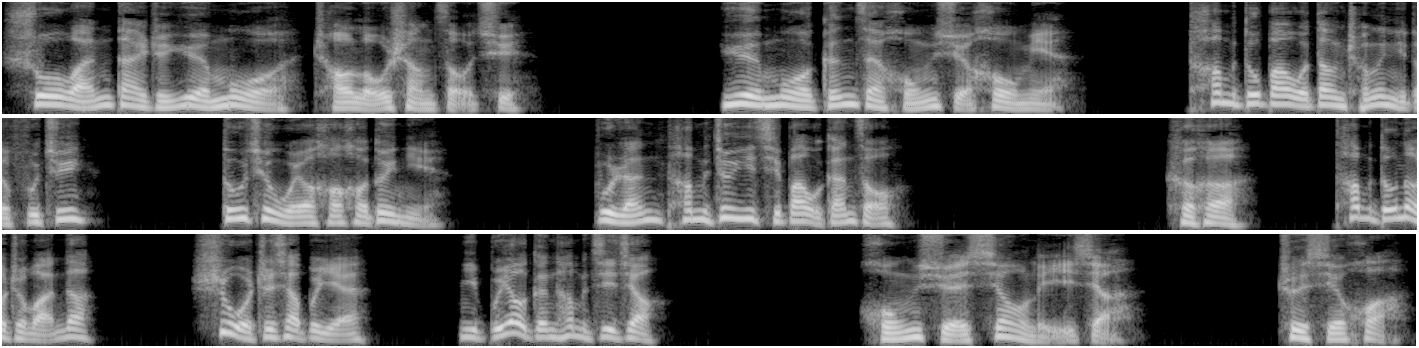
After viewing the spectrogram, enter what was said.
说完，带着月末朝楼上走去。月末跟在红雪后面，他们都把我当成了你的夫君，都劝我要好好对你，不然他们就一起把我赶走。呵呵，他们都闹着玩的，是我之下不严，你不要跟他们计较。红雪笑了一下，这些话。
